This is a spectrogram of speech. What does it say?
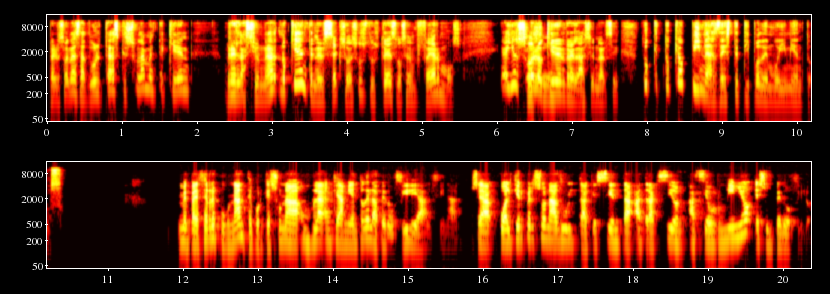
personas adultas que solamente quieren relacionar, no quieren tener sexo, esos de ustedes los enfermos. Ellos solo quieren relacionarse. ¿Tú, ¿Tú qué opinas de este tipo de movimientos? me parece repugnante porque es una, un blanqueamiento de la pedofilia al final. O sea, cualquier persona adulta que sienta atracción hacia un niño es un pedófilo.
